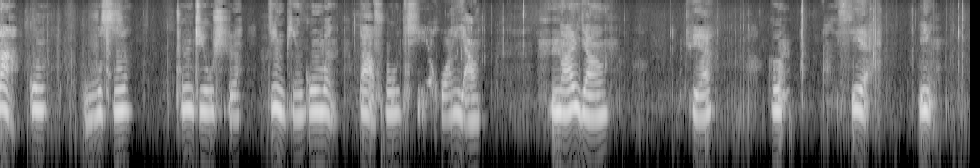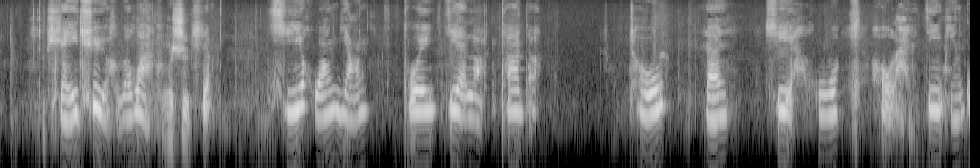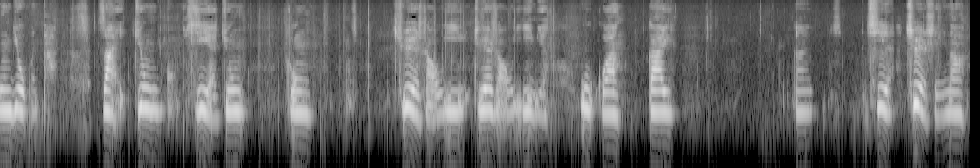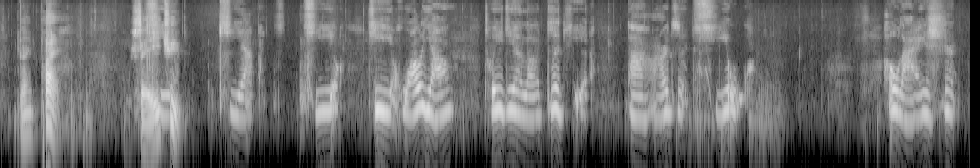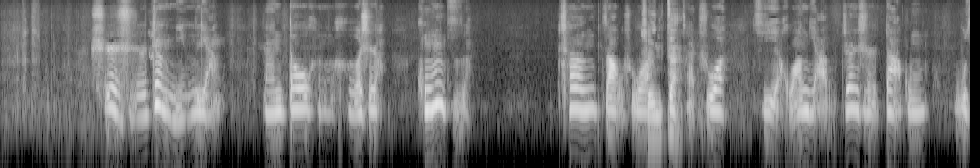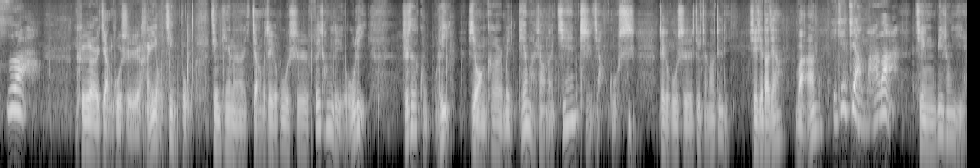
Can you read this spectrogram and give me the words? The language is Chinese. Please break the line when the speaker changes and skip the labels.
大公无私。春秋时，晋平公问大夫启黄羊。南阳绝歌谢令，谁去何话？
何事？
是齐黄羊推荐了他的仇人谢胡。后来晋平公又问他，在军谢军中缺少一缺少一名武官，该该却却谁呢？
该派谁去？
且齐齐黄羊推荐了自己的儿子齐武。后来是事实证明两人都很合适。孔子称赞说。
称赞
赞说：“解黄羊真是大公无私啊！”
科尔讲故事很有进步。今天呢，讲的这个故事非常流利，值得鼓励。希望科尔每天晚上能坚持讲故事。这个故事就讲到这里，谢谢大家，晚安。
已经讲完了。
请闭上眼。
